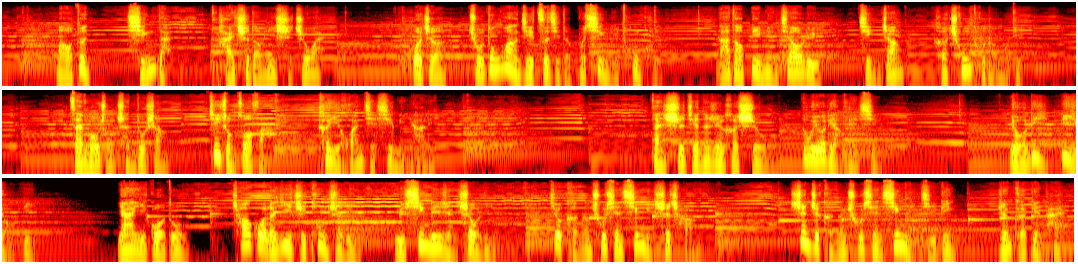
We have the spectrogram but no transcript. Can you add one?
矛盾、情感排斥到意识之外，或者主动忘记自己的不幸与痛苦，达到避免焦虑、紧张和冲突的目的。在某种程度上，这种做法可以缓解心理压力。但世间的任何事物都有两面性，有利必有弊。压抑过度，超过了意志控制力与心理忍受力，就可能出现心理失常，甚至可能出现心理疾病、人格变态。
